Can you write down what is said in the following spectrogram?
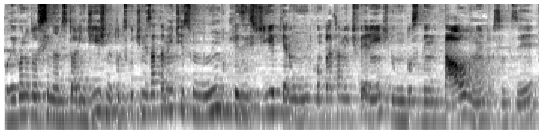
Porque quando eu estou ensinando história indígena, eu estou discutindo exatamente isso, um mundo que existia, que era um mundo completamente diferente do mundo ocidental, né, para assim dizer,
